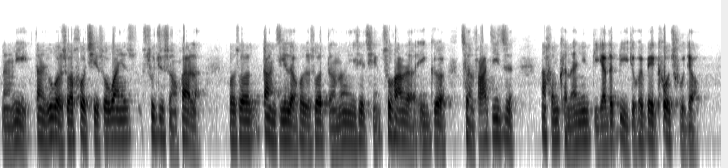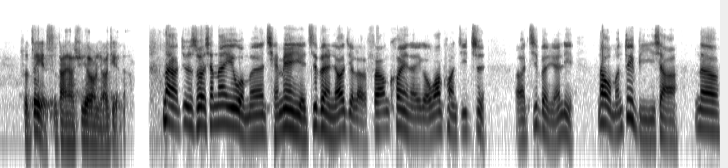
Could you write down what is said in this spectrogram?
能力，但如果说后期说万一数据损坏了，或者说宕机了，或者说等等一些情触发了一个惩罚机制，那很可能你抵押的币就会被扣除掉。所以这也是大家需要了解的。那就是说，相当于我们前面也基本了解了 Filecoin 的一个挖矿机制，呃，基本原理。那我们对比一下啊，那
